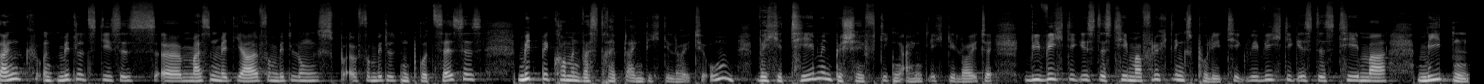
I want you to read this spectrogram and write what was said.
dank und mittels dieses äh, massenmedial äh, vermittelten Prozesses mitbekommen, was treibt eigentlich die Leute um? Welche Themen beschäftigen eigentlich die Leute? Wie wichtig ist das Thema Flüchtlingspolitik? Wie wichtig ist das Thema Mieten?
